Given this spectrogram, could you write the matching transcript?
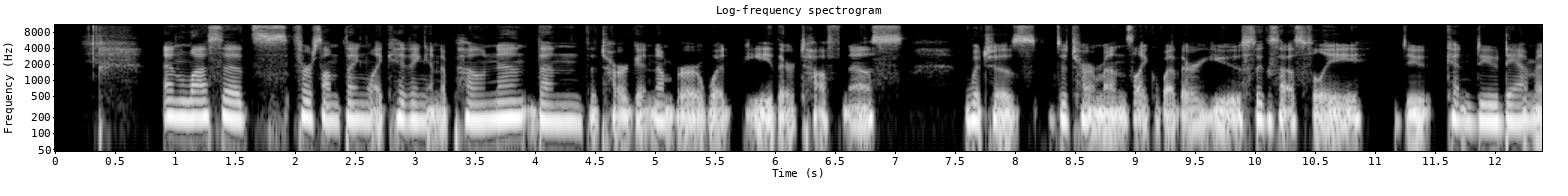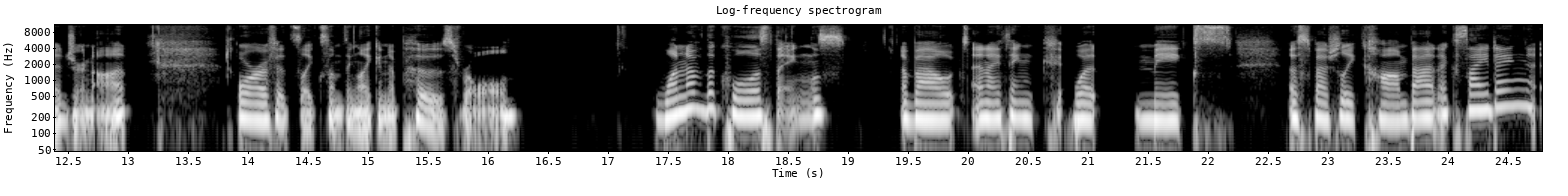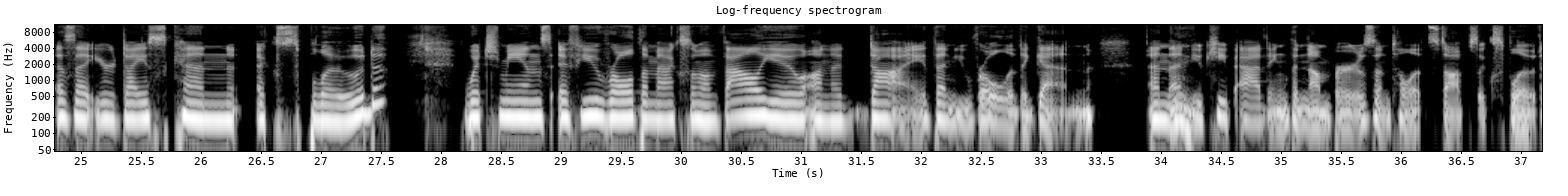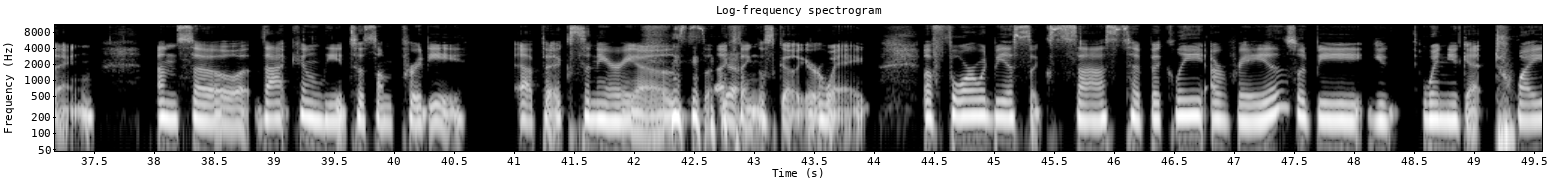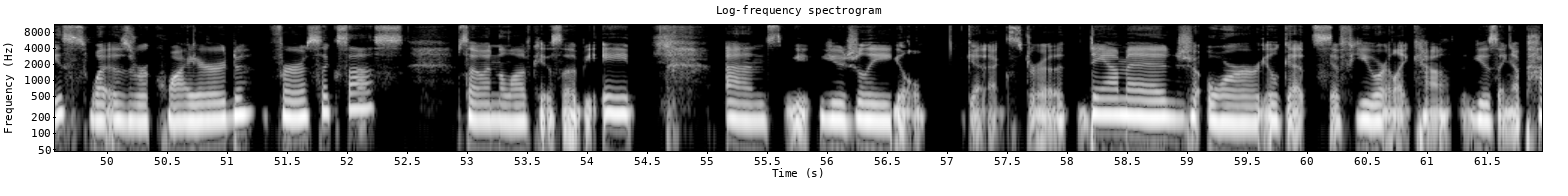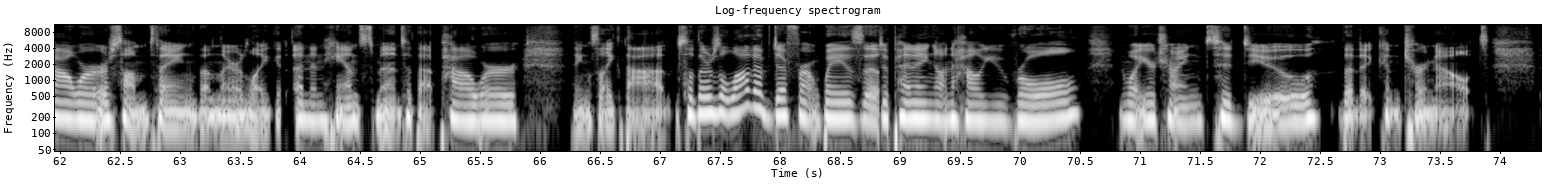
unless it's for something like hitting an opponent, then the target number would be their toughness, which is determines like whether you successfully do can do damage or not, or if it's like something like an opposed roll. One of the coolest things about, and I think what makes especially combat exciting is that your dice can explode which means if you roll the maximum value on a die, then you roll it again. And then hmm. you keep adding the numbers until it stops exploding. And so that can lead to some pretty epic scenarios uh, Yeah. things go your way. A four would be a success. Typically, a raise would be you when you get twice what is required for a success. So in a lot of cases, that'd be eight. And usually you'll get extra damage or you'll get if you are like ca- using a power or something then there's like an enhancement to that power things like that. So there's a lot of different ways that depending on how you roll and what you're trying to do that it can turn out.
